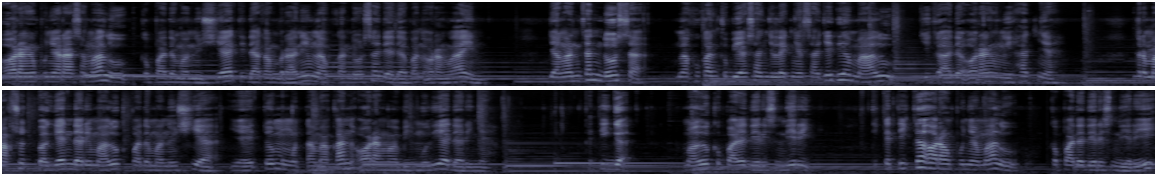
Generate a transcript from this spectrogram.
Orang yang punya rasa malu kepada manusia tidak akan berani melakukan dosa di hadapan orang lain Jangankan dosa, melakukan kebiasaan jeleknya saja dia malu jika ada orang yang melihatnya. Termaksud bagian dari malu kepada manusia, yaitu mengutamakan orang lebih mulia darinya. Ketiga, malu kepada diri sendiri. Ketika orang punya malu kepada diri sendiri,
